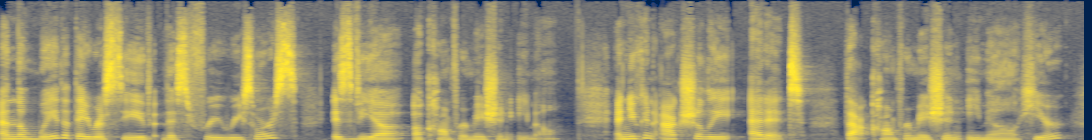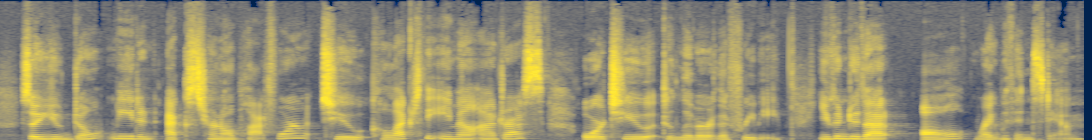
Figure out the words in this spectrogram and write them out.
And the way that they receive this free resource is via a confirmation email. And you can actually edit that confirmation email here. So you don't need an external platform to collect the email address or to deliver the freebie. You can do that all right within Stan.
